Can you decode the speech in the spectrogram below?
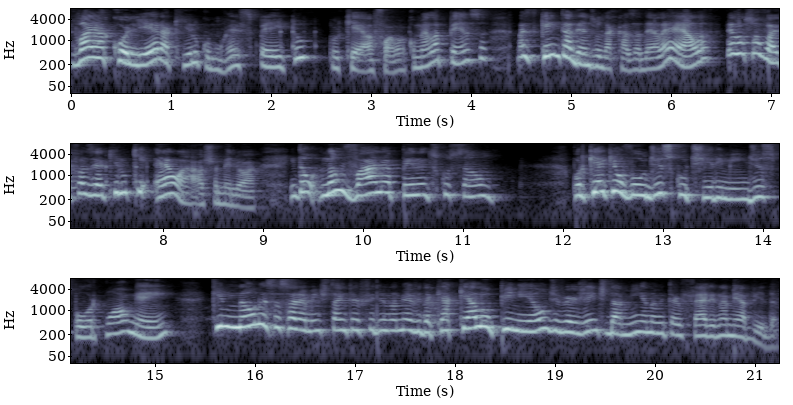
vai acolher aquilo como respeito, porque é a forma como ela pensa, mas quem está dentro da casa dela é ela, ela só vai fazer aquilo que ela acha melhor. Então não vale a pena discussão. Por que, que eu vou discutir e me indispor com alguém que não necessariamente está interferindo na minha vida, que aquela opinião divergente da minha não interfere na minha vida,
